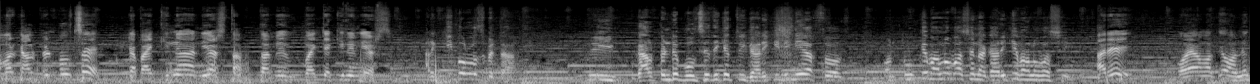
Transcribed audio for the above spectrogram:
আমার গার্লফ্রেন্ড বলছে একটা বাইক কিনে নিয়ে আসতাম তো আমি বাইকটা কিনে নিয়ে আসছি। আরে কি বলছিস বেটা? তুই গার্লফ্রেন্ডে বলছে দিকে তুই গাড়ি কিনে নিয়ে আসছস। আর তোকে ভালোবাসে না গাড়িকে ভালোবাসে। আরে ওই আমাকে অনেক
